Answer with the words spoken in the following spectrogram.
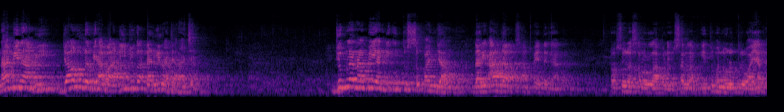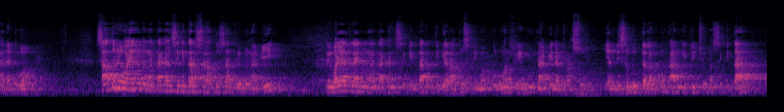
nabi-nabi jauh lebih abadi juga dari raja-raja. Jumlah nabi yang diutus sepanjang dari Adam sampai dengan Rasulullah Shallallahu Alaihi Wasallam itu menurut riwayat ada dua. Satu riwayat mengatakan sekitar seratusan ribu nabi, riwayat lain mengatakan sekitar 350-an ribu nabi dan rasul. Yang disebut dalam Quran itu cuma sekitar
